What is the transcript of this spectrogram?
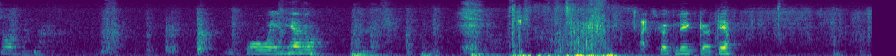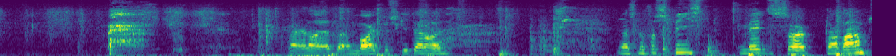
Så. Vi får en her nu. Nej, jeg skal ikke ligge øh, der. Der er allerede der meget beskidt allerede. Lad os nu få spist, mens uh, der er varmt.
